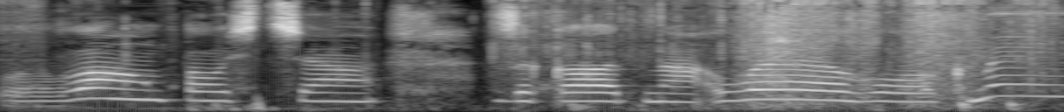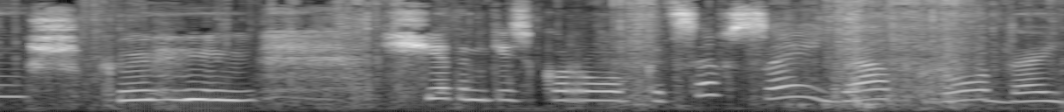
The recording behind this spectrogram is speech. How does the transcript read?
лампа ось ця закатна, лего, книжки, ще там якісь коробки. Це все я продаю.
